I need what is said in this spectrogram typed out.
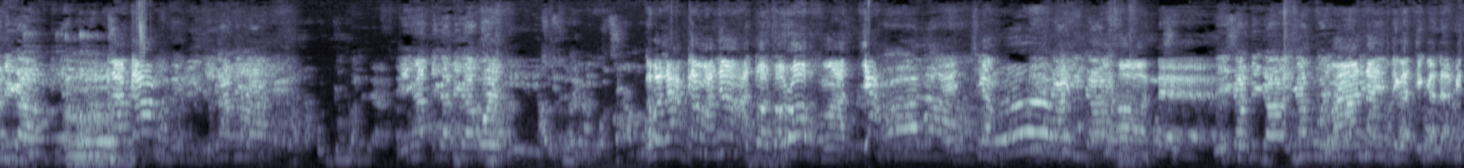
tiga. Belakang. Tiga tiga. Ingat tiga tiga boy. Ke belakang hanya atau jorok matiang. Enciang. Tiga tiga. Oh, deh. Tiga tiga. Ingat boy. Mana yang tiga-tiga dah habis?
